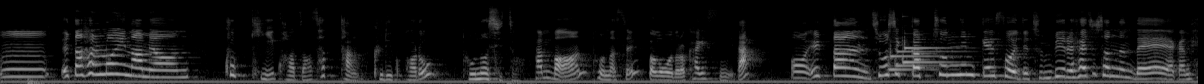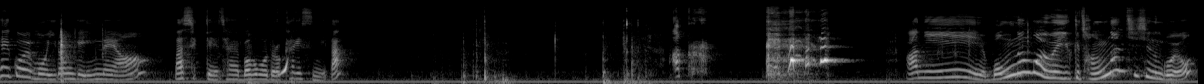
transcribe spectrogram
음, 일단 할로윈 하면 쿠키, 과자, 사탕, 그리고 바로 도넛이죠. 한번 도넛을 먹어보도록 하겠습니다. 어, 일단 쇼식가 투님께서 이제 준비를 해주셨는데 약간 해골 뭐 이런 게 있네요. 맛있게 잘 먹어보도록 하겠습니다. 아니 먹는 거에 왜 이렇게 장난치시는 거예요?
